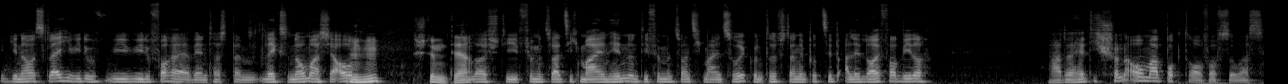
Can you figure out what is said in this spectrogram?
genau das gleiche, wie du, wie, wie du vorher erwähnt hast. Beim Lake Sonoma ist ja auch, Mhm. Stimmt, du ja. läufst die 25 Meilen hin und die 25 Meilen zurück und triffst dann im Prinzip alle Läufer wieder. Ja, da hätte ich schon auch mal Bock drauf auf sowas.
